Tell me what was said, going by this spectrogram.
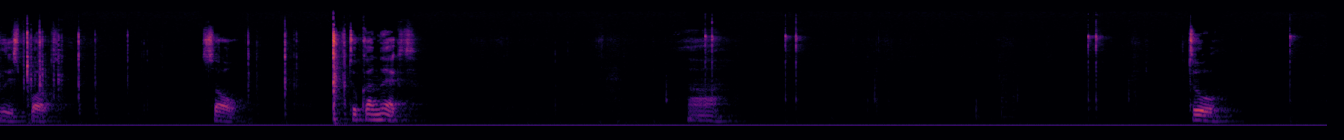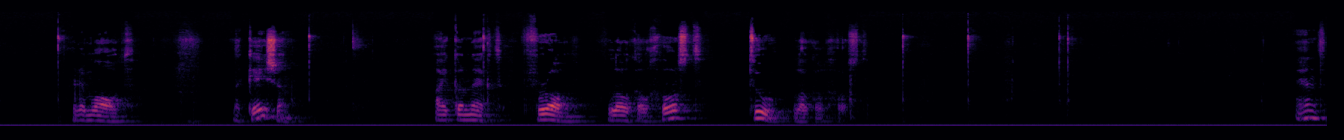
this port so to connect uh, to remote location I connect from localhost to localhost and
